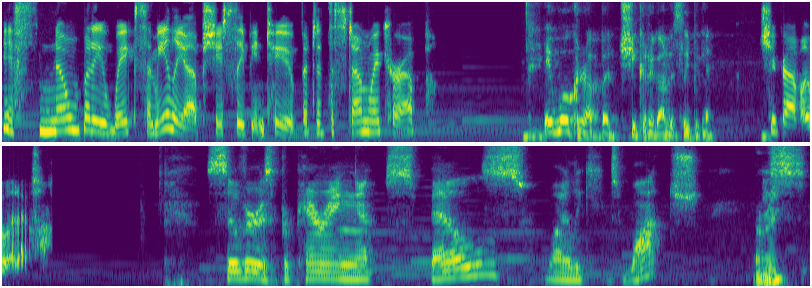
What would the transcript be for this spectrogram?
If nobody wakes Amelia up, she's sleeping too. But did the stone wake her up? It woke her up, but she could have gone to sleep again. She probably would have. Silver is preparing spells while he keeps watch. All right. He's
